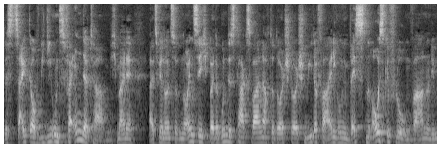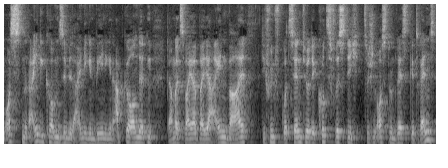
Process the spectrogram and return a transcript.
Das zeigt auch, wie die uns verändert haben. Ich meine, als wir 1990 bei der Bundestagswahl nach der deutsch-deutschen Wiedervereinigung im Westen rausgeflogen waren und im Osten reingekommen sind mit einigen wenigen Abgeordneten. Damals war ja bei der einen Wahl die 5-Prozent-Hürde kurzfristig zwischen Ost und West getrennt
